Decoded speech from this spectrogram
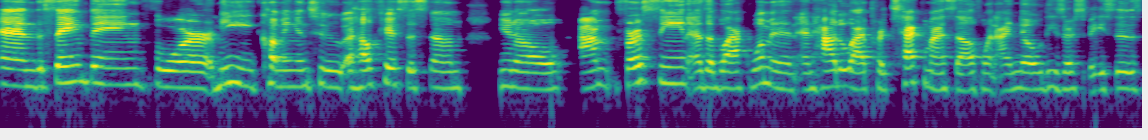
And the same thing for me coming into a healthcare system. You know, I'm first seen as a black woman, and how do I protect myself when I know these are spaces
